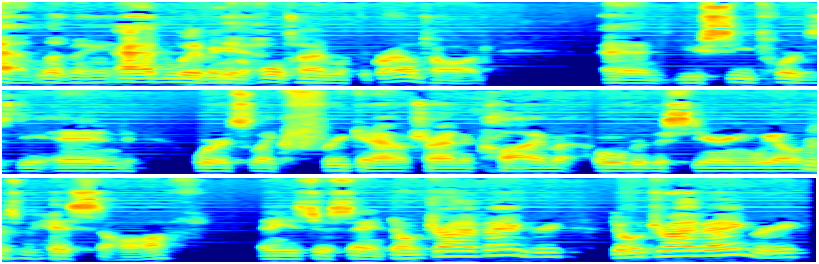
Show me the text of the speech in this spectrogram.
Ad living. ad libbing Yeah. the whole time with the groundhog, and you see towards the end where it's like freaking out trying to climb over the steering wheel and just Mhm. pissed off, and he's just saying, "Don't drive angry, don't drive angry."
